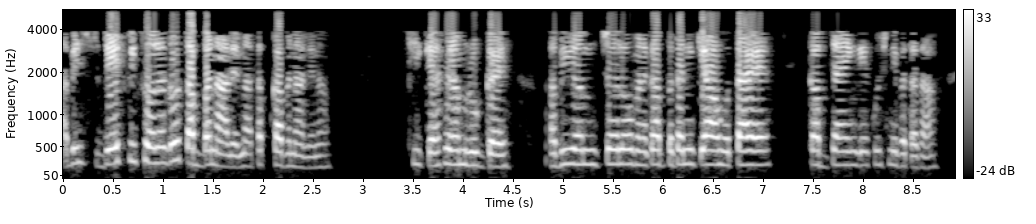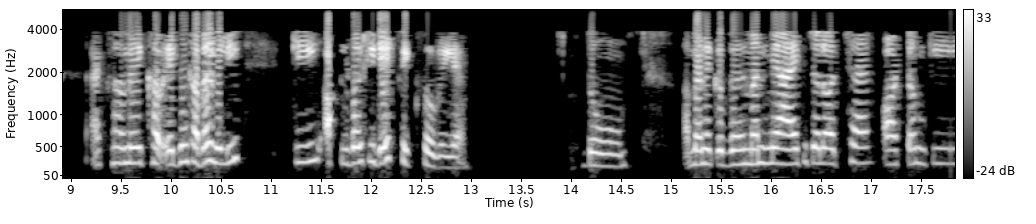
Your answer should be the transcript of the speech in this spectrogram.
अभी डेट फिक्स होने दो तब बना लेना तब का बना लेना। ठीक है फिर हम रुक गए। अभी हम चलो मैंने कहा पता नहीं क्या होता है कब जाएँगे कुछ नहीं पता था। हमें एक, एक दिन खबर मिली कि अक्टूबर की डेट फिक्स हो गई है। तो अब मैंने मन में आया कि चलो अच्छा है ऑटम की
